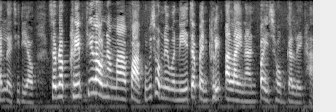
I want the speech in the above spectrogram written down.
ทย์เลยทีเดียวสำหรับคลิปที่เรานำมาฝากคุณผู้ชมในวันนี้จะเป็นคลิปอะไรนั้นไปชมกันเลยค่ะ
